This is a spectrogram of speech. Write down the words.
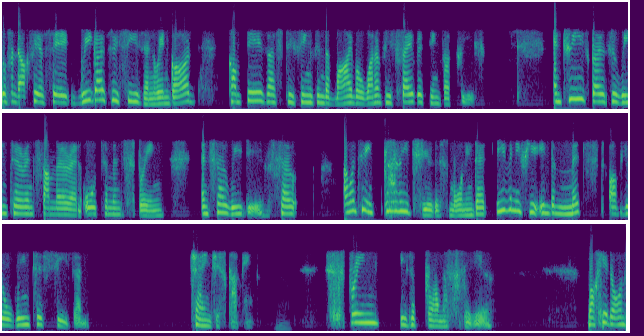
Wil vandag vir jou sê, we go through season when God compares us to things in the Bible. One of his favorite things are trees. And trees go through winter and summer and autumn and spring. And so we do. So I want to encourage you this morning that even if you're in the midst of your winter season, change is coming. Spring is a promise for you. Mag jy daaraan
